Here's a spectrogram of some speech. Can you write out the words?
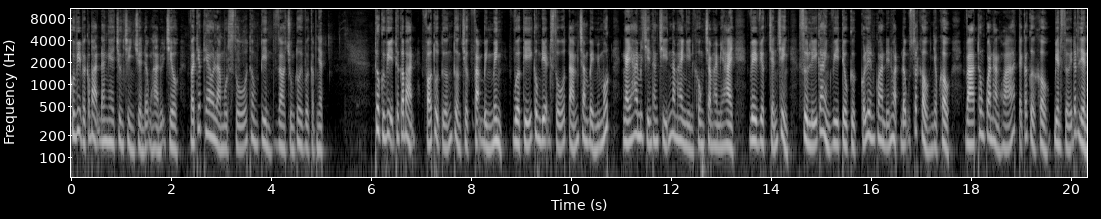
Quý vị và các bạn đang nghe chương trình truyền động Hà Nội chiều và tiếp theo là một số thông tin do chúng tôi vừa cập nhật. Thưa quý vị, thưa các bạn, Phó Thủ tướng Thường trực Phạm Bình Minh vừa ký công điện số 871 ngày 29 tháng 9 năm 2022 về việc chấn chỉnh, xử lý các hành vi tiêu cực có liên quan đến hoạt động xuất khẩu, nhập khẩu và thông quan hàng hóa tại các cửa khẩu biên giới đất liền.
